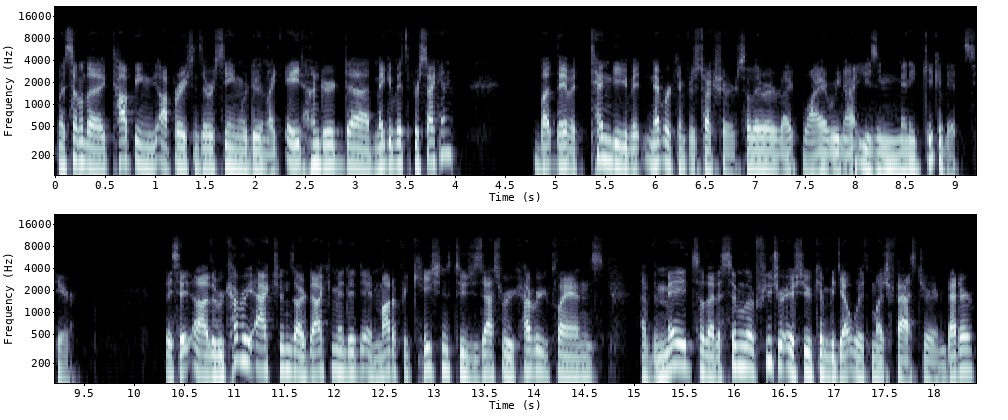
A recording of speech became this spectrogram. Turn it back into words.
When some of the copying operations they were seeing were doing like 800 uh, megabits per second, but they have a 10 gigabit network infrastructure. So they were like, why are we not using many gigabits here? They say uh, the recovery actions are documented and modifications to disaster recovery plans have been made so that a similar future issue can be dealt with much faster and better.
